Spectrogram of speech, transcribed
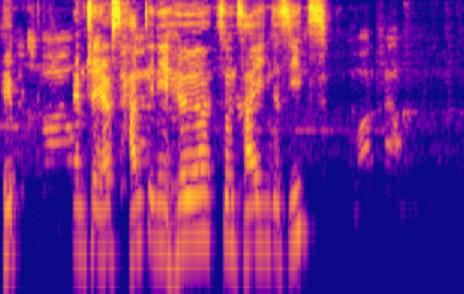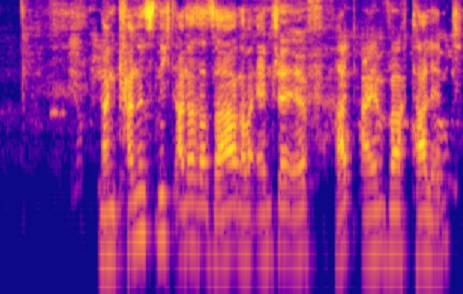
hebt MJFs Hand in die Höhe zum Zeichen des Siegs. Man kann es nicht anders sagen, aber MJF hat einfach Talent.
